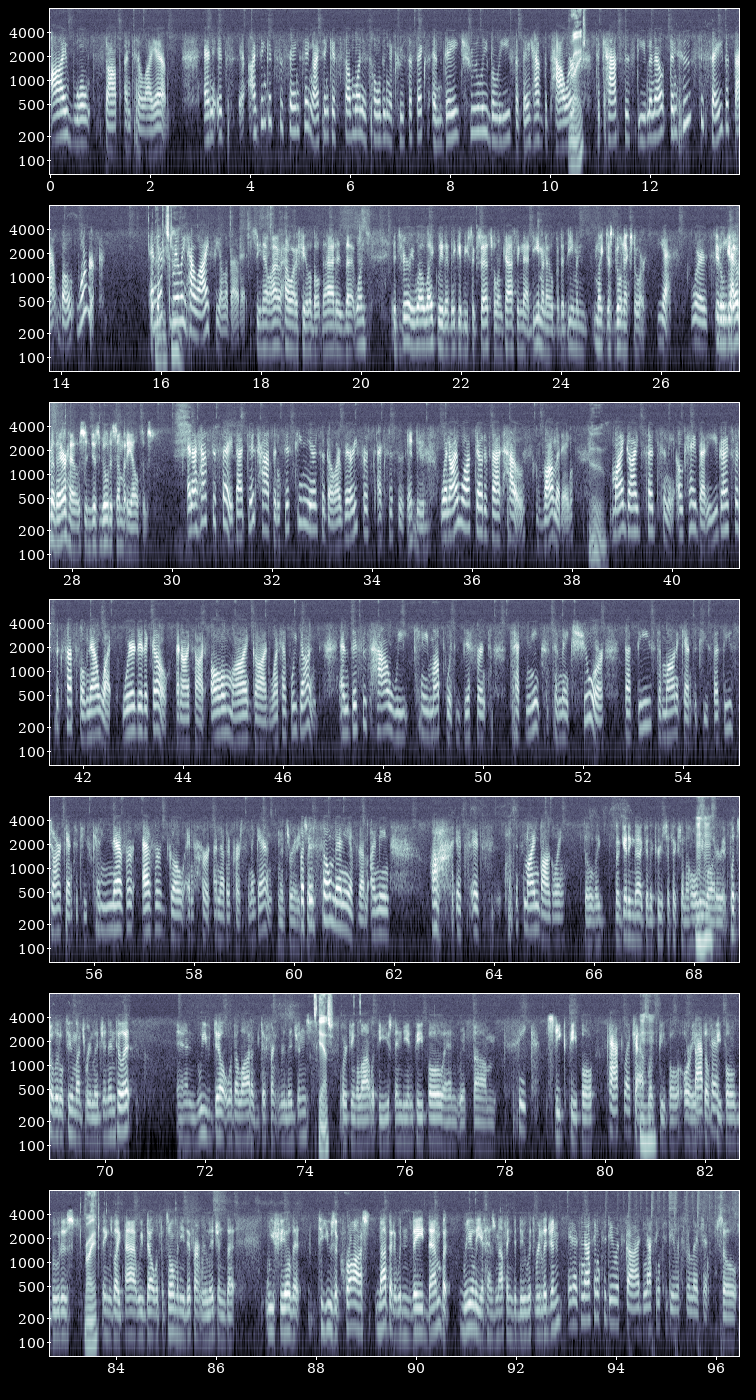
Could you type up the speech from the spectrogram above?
I won't stop until I am. And it's I think it's the same thing. I think if someone is holding a crucifix and they truly believe that they have the power Right. to cast this demon out, then who's to say that that won't work? And that's understand. really how I feel about it. See now, how, how I feel about that is that once it's very well likely that they could be successful in casting that demon out, but the demon might just go next door. Yes. Whereas It'll get have- out of their house and just go to somebody else's. And I have to say, that did happen 15 years ago, our very first exorcism. It did. When I walked out of that house vomiting, Ooh. my guide said to me, Okay, Betty, you guys were successful. Now what? Where did it go? And I thought, Oh my God, what have we done? And this is how we came up with different techniques to make sure that these demonic entities, that these dark entities can never, ever go and hurt another person again. That's right. But so, there's so many of them. I mean, oh, it's it's it's mind-boggling. so like, but getting back to the crucifix and the holy Mhm. water, it puts a little too much religion into it. And we've dealt with a lot of different religions, Yes. working a lot with the East Indian people and with um, Seek. Sikh people, Catholic. Catholic mm-hmm. people, Oriental Baptist. people, Buddhist, Right. things like that. We've dealt with so many different religions that we feel that to use a cross, not that it would invade them, but really it has nothing to do with religion. It has nothing to do with God, nothing to do with religion. So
